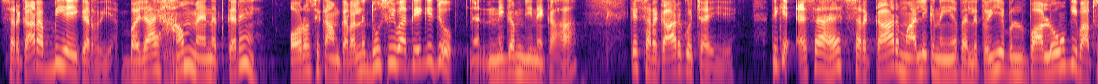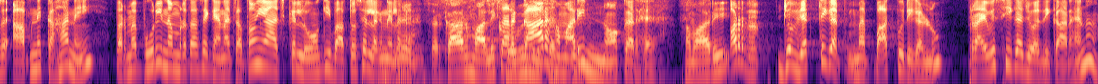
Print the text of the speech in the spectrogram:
सरकार अब भी यही कर रही है। बजाय हम मेहनत करें औरों से काम करा लें। दूसरी बात यह कि जो निगम जी ने कहा कि सरकार को चाहिए। देखिए ऐसा है सरकार मालिक नहीं है पहले तो। ये लोगों की बातों से आपने कहा नहीं पर मैं पूरी नम्रता से कहना चाहता हूँ ये आजकल लोगों की बातों से लगने लगा सरकार मालिक सरकार हमारी नौकर है। हमारी और जो व्यक्तिगत मैं बात पूरी कर लूँ प्राइवेसी का जो अधिकार है ना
